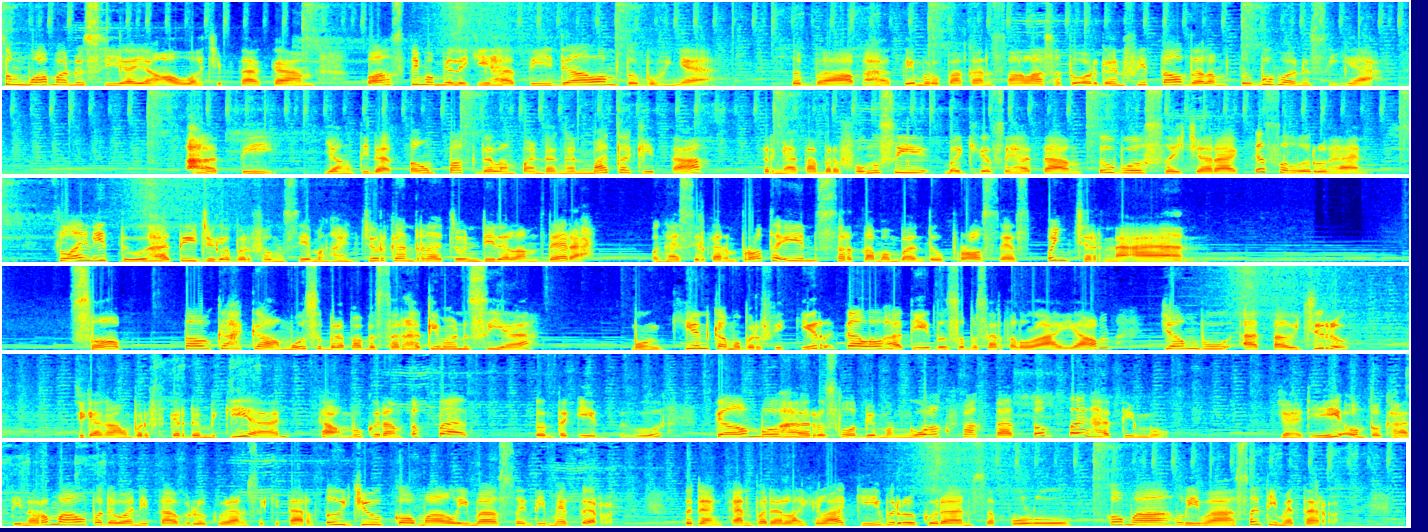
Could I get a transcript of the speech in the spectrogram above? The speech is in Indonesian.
Semua manusia yang Allah ciptakan pasti memiliki hati dalam tubuhnya. Sebab hati merupakan salah satu organ vital dalam tubuh manusia. Hati yang tidak tampak dalam pandangan mata kita ternyata berfungsi bagi kesehatan tubuh secara keseluruhan. Selain itu, hati juga berfungsi menghancurkan racun di dalam darah, menghasilkan protein, serta membantu proses pencernaan. Sob, tahukah kamu seberapa besar hati manusia? Mungkin kamu berpikir kalau hati itu sebesar telur ayam, jambu, atau jeruk. Jika kamu berpikir demikian, kamu kurang tepat. Untuk itu, kamu harus lebih menguak fakta tentang hatimu. Jadi, untuk hati normal pada wanita berukuran sekitar 7,5 cm, sedangkan pada laki-laki berukuran 10,5 cm.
